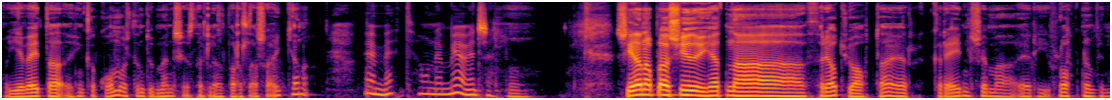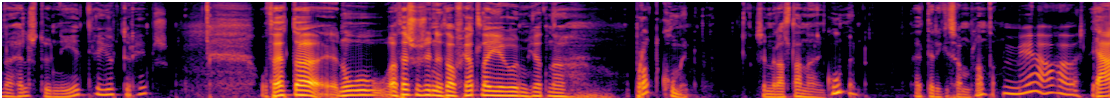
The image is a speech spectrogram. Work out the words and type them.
og ég veit að hinga komastundum menn sérstaklega bara alltaf að sækja hana Einmitt, hún er mjög vinsæl. Síðan að blaðsíðu hérna 38 er grein sem er í flokknum hérna helstu nýtjajurtir heims. Og þetta, nú að þessu sinni þá fjalla ég um hérna brottkúmin sem er allt annað en kúmin þetta er ekki saman plantan. Mjög áhugavert. Já,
